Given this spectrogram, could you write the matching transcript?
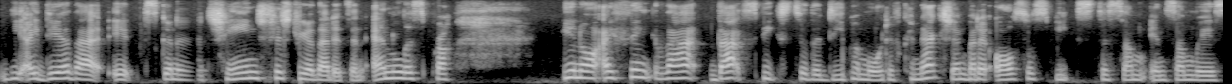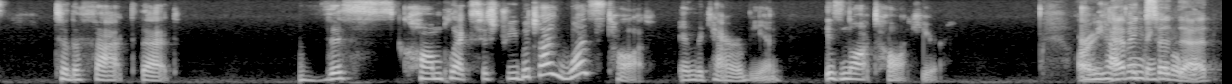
the idea that it's going to change history or that it's an endless pro you know, I think that that speaks to the deep emotive connection, but it also speaks to some, in some ways, to the fact that this complex history, which I was taught in the Caribbean, is not taught here. All right. Having said that, what...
